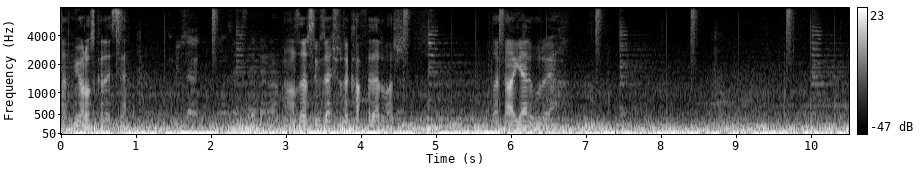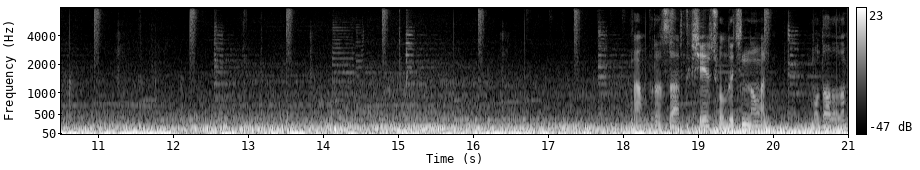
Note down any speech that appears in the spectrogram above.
Burası. Yoros Kalesi. Güzel. Manzarası da fena. Manzarası güzel. Şurada kafeler var. Mutlaka gel buraya. Tamam burası artık şehir içi olduğu için normal moda alalım.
